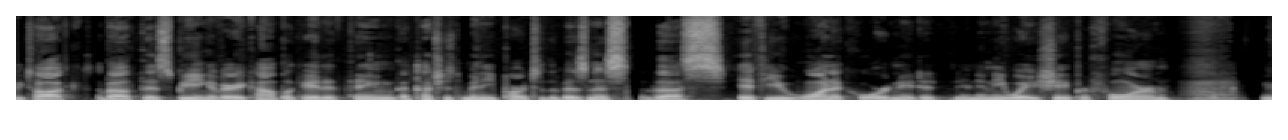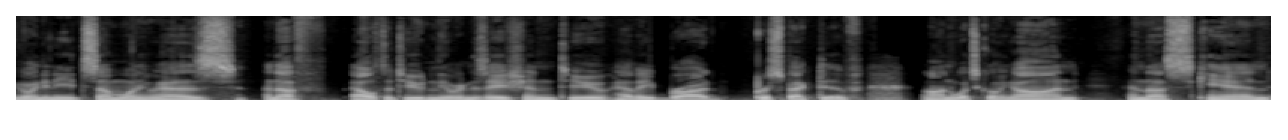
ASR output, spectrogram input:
We talked about this being a very complicated thing that touches many parts of the business. Thus, if you want to coordinate it in any way, shape, or form, you're going to need someone who has enough altitude in the organization to have a broad perspective on what's going on and thus can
